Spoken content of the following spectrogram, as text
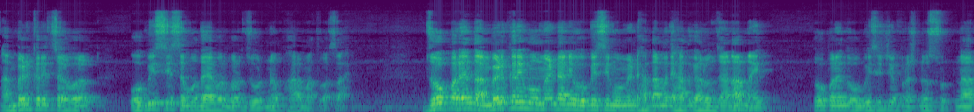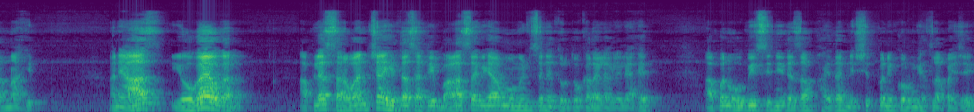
आंबेडकरी चळवळ ओबीसी समुदायाबरोबर जोडणं फार महत्वाचं आहे. जोपर्यंत आंबेडकरी मुवमेंट आणि ओबीसी मुवमेंट हातामध्ये हात घालून जाणार नाहीत तोपर्यंत ओबीसीचे प्रश्न सुटणार नाहीत. आणि आज योगायोगानं आपल्या सर्वांच्या हितासाठी बाळासाहेब ह्या मुवमेंटचं नेतृत्व करायला लागलेले आहेत. आपण ओबीसीनी त्याचा फायदा निश्चितपणे करून घेतला पाहिजे.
